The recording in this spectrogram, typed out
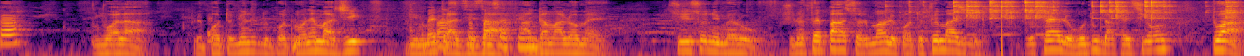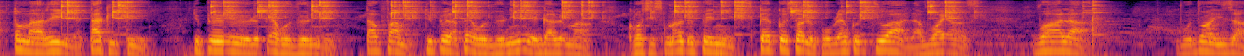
Ah, Voilà. Le porte-monnaie le porte-monnaie magique du maître Papa, Aziza papa, à Gamalomé. Sur ce numéro, je ne fais pas seulement le portefeuille magique. Je fais le retour d'affection. Toi, ton mari t'a quitté. Tu peux le faire revenir. Ta femme, tu peux la faire revenir également. Grossissement de pénis. Quel que soit le problème que tu as, la voyance. Voilà. Baudouin Isa.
